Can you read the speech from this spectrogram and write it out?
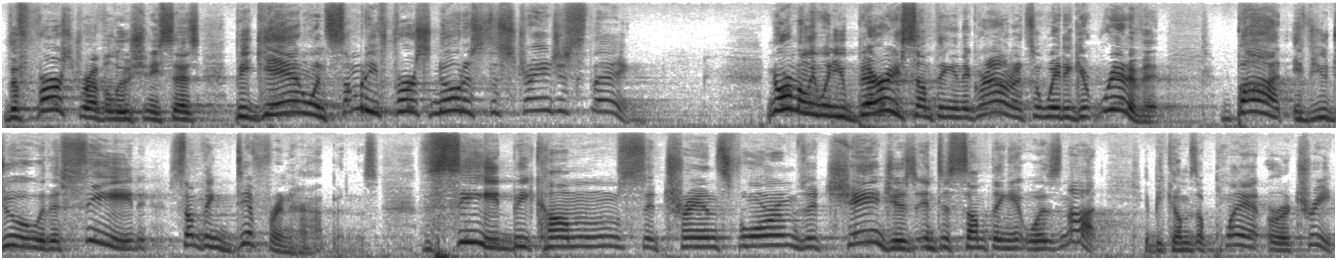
The first revolution, he says, began when somebody first noticed the strangest thing. Normally, when you bury something in the ground, it's a way to get rid of it. But if you do it with a seed, something different happens. The seed becomes, it transforms, it changes into something it was not. It becomes a plant or a tree,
